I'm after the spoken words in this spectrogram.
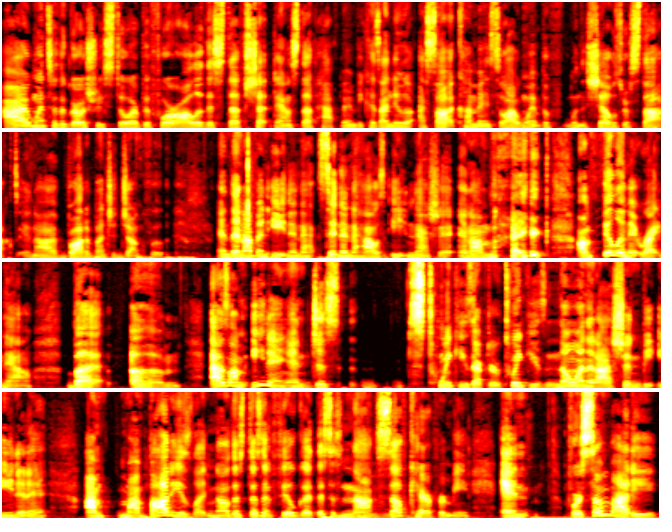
I went to the grocery store before all of this stuff shut down stuff happened because I knew I saw it coming. So I went bef- when the shelves were stocked and I bought a bunch of junk food. And then I've been eating in that, sitting in the house eating that shit, and I'm like, I'm feeling it right now. But um, as I'm eating and just Twinkies after Twinkies, knowing that I shouldn't be eating it, I'm my body is like, no, this doesn't feel good. This is not self care for me. And for somebody,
